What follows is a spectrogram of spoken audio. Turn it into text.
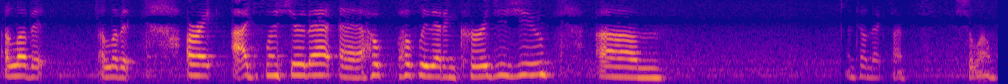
I love it. I love it. All right, I just want to share that. Uh, hope, hopefully that encourages you. Um, until next time, shalom.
